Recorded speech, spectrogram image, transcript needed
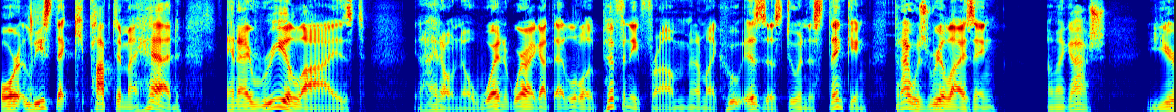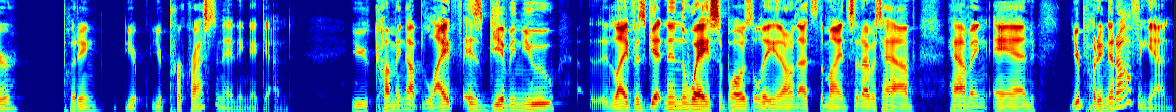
or at least that popped in my head and I realized, and I don't know when where I got that little epiphany from, and I'm like, who is this doing this thinking? That I was realizing, oh my gosh, you're putting you're you're procrastinating again. You're coming up. Life is giving you life is getting in the way supposedly you know that's the mindset i was have having and you're putting it off again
